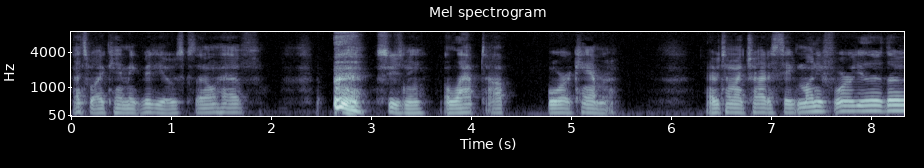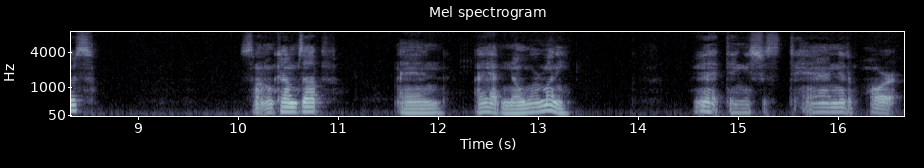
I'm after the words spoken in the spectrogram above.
That's why I can't make videos, because I don't have, excuse me, a laptop or a camera. Every time I try to save money for either of those, something comes up and I have no more money. Look at that thing, it's just tearing it apart.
